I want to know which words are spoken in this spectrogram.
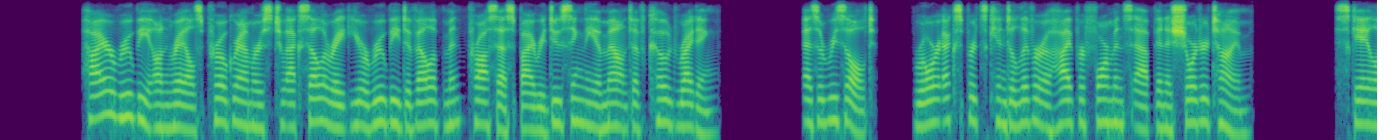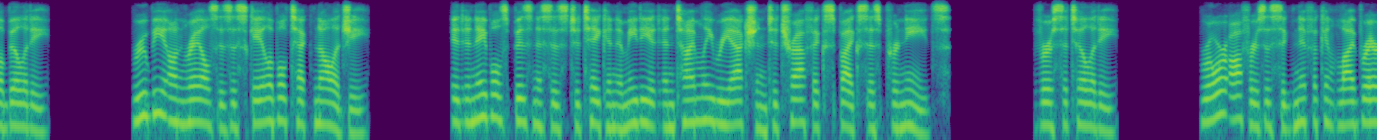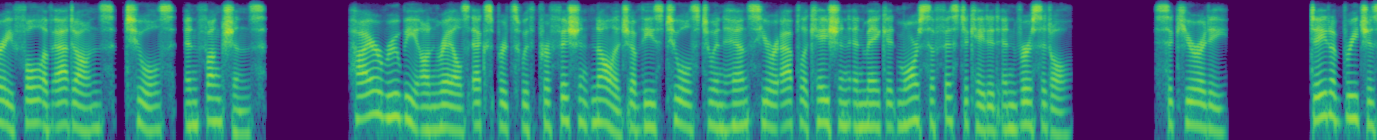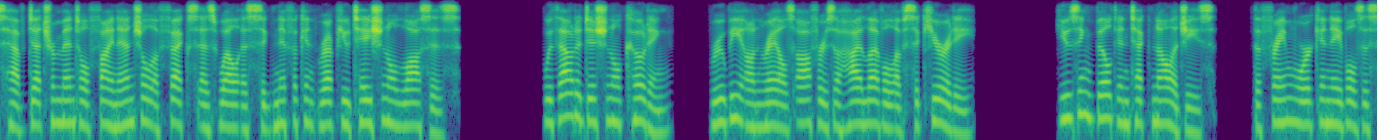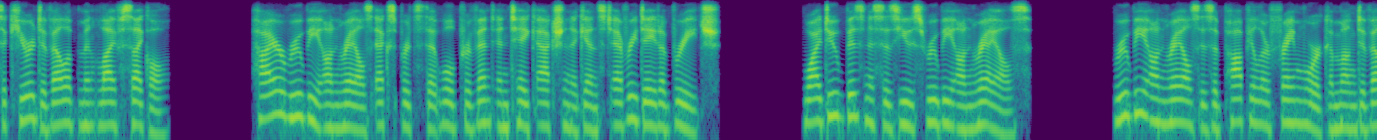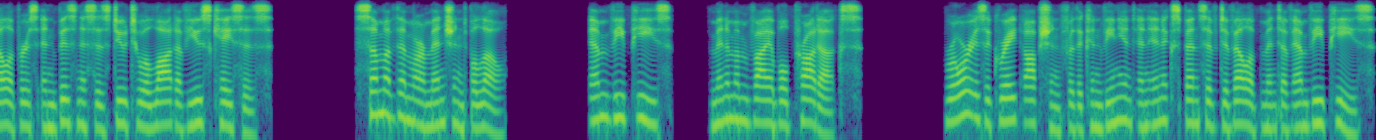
Hire Ruby on Rails programmers to accelerate your Ruby development process by reducing the amount of code writing. As a result, ROR experts can deliver a high performance app in a shorter time. Scalability Ruby on Rails is a scalable technology. It enables businesses to take an immediate and timely reaction to traffic spikes as per needs. Versatility ROR offers a significant library full of add-ons, tools, and functions. Hire Ruby on Rails experts with proficient knowledge of these tools to enhance your application and make it more sophisticated and versatile. Security Data breaches have detrimental financial effects as well as significant reputational losses. Without additional coding, Ruby on Rails offers a high level of security. Using built-in technologies, the framework enables a secure development lifecycle. Hire Ruby on Rails experts that will prevent and take action against every data breach. Why do businesses use Ruby on Rails? Ruby on Rails is a popular framework among developers and businesses due to a lot of use cases. Some of them are mentioned below. MVPs, Minimum Viable Products. ROR is a great option for the convenient and inexpensive development of MVPs.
